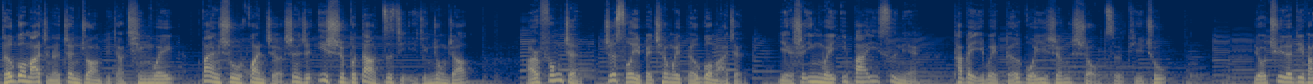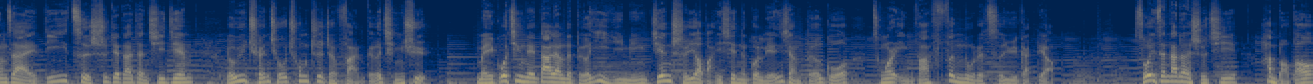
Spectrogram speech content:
德国麻疹的症状比较轻微，半数患者甚至意识不到自己已经中招。而风疹之所以被称为德国麻疹，也是因为一八一四年它被一位德国医生首次提出。有趣的地方在第一次世界大战期间，由于全球充斥着反德情绪。美国境内大量的德裔移民坚持要把一些能够联想德国，从而引发愤怒的词语改掉，所以在那段时期，汉堡包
